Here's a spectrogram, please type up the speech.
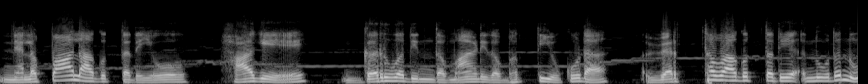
ನೆಲಪಾಲಾಗುತ್ತದೆಯೋ ಹಾಗೆಯೇ ಗರ್ವದಿಂದ ಮಾಡಿದ ಭಕ್ತಿಯು ಕೂಡ ವ್ಯರ್ಥವಾಗುತ್ತದೆ ಅನ್ನುವುದನ್ನು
